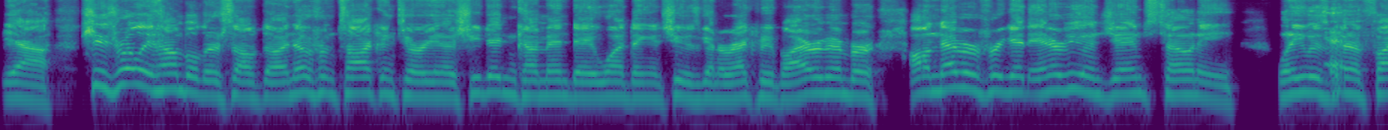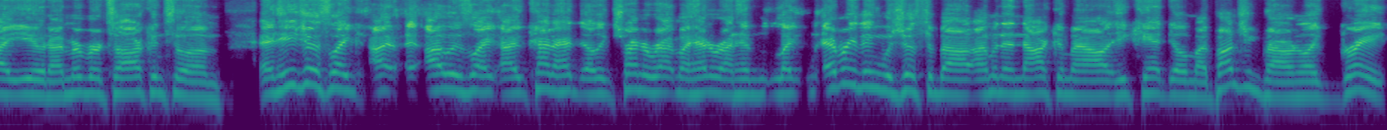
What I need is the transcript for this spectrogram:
Yeah, she's really humbled herself, though. I know from talking to her, you know, she didn't come in day one thing and she was going to wreck people. I remember, I'll never forget interviewing James Toney when he was going to fight you, and I remember talking to him, and he just like, I, I was like, I kind of had to, like trying to wrap my head around him. Like everything was just about, I'm going to knock him out. He can't deal with my punching power. And like, great,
